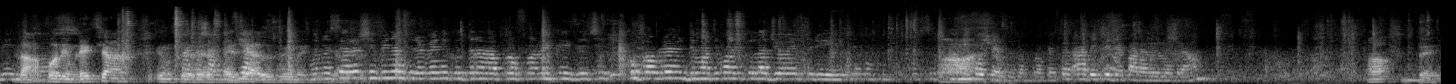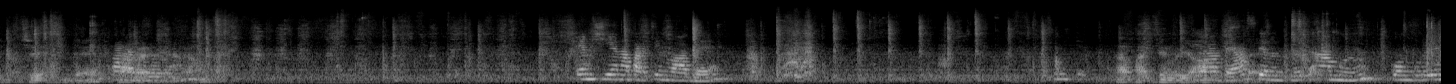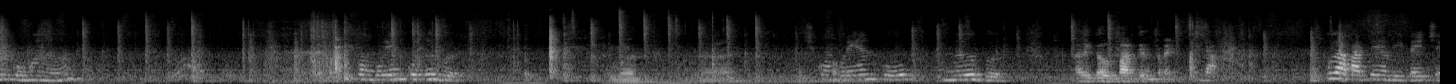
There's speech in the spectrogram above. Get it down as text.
Bine, Da, boss. pornim lecția și când se Așa, că remediază, zi se atunci. Bună remediază. seara și bine ați revenit cu drag la prof Flamenco exerciții cu probleme de matematică la geometrie. A, Am ipoteză, domn profesor. ABC de paralelogram. A, B, C, D. Paralelogram. M și N aparțin lui AB. Aparțin lui Era A. pe astfel încât AM congruent cu MN congruent cu NB M. și congruent cu NB. Adică îl parte în trei. Da. Cui aparține lui BC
